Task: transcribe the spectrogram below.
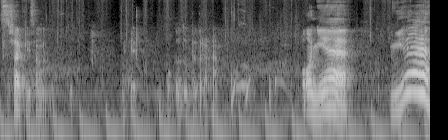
strzałki są. Takie do dupy trochę. O nie! Nie!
